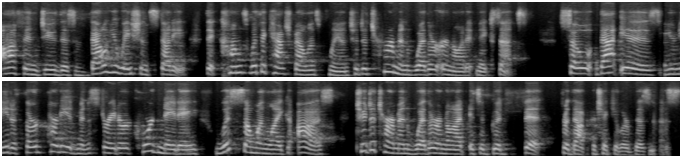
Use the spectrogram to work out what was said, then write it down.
often do this valuation study that comes with a cash balance plan to determine whether or not it makes sense. So that is, you need a third party administrator coordinating with someone like us to determine whether or not it's a good fit for that particular business.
